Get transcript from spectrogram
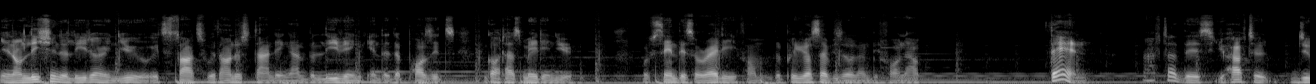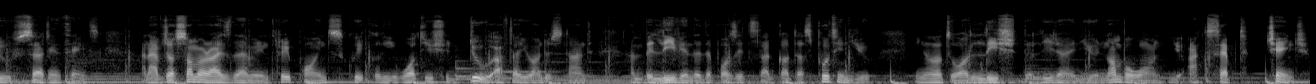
In unleashing the leader in you, it starts with understanding and believing in the deposits God has made in you. We've seen this already from the previous episode and before now. Then, after this, you have to do certain things. And I've just summarized them in three points quickly what you should do after you understand and believe in the deposits that God has put in you in order to unleash the leader in you. Number one, you accept change.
